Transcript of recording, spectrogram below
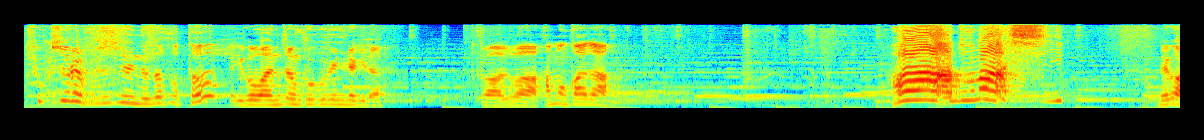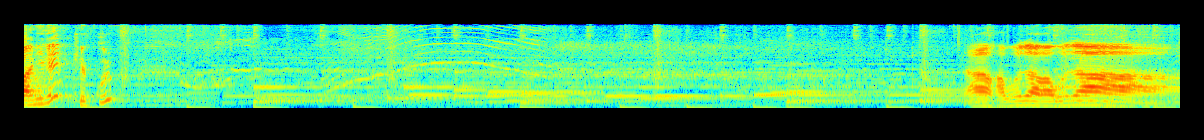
촉수를 부술 수 있는 서포터? 이거 완전 고급 인력이다. 좋아, 좋아. 한번 가자. 아, 누나, 씨. 내가 아니네? 개꿀? 자, 가보자, 가보자.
